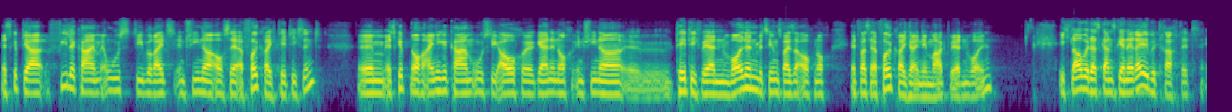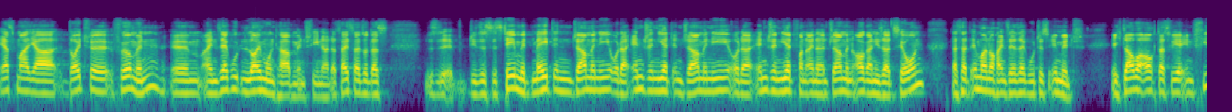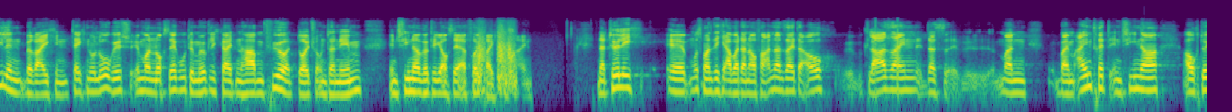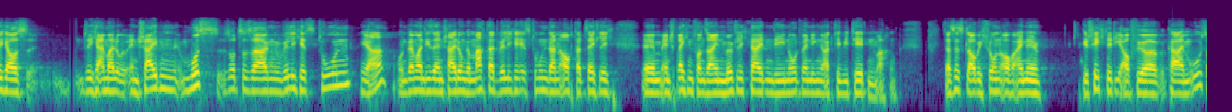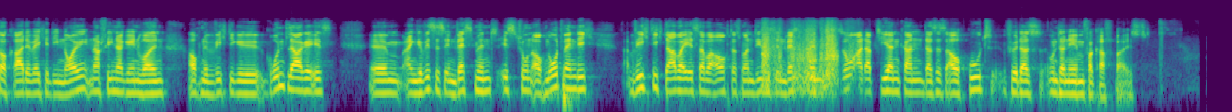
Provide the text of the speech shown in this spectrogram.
Es gibt ja viele KMUs, die bereits in China auch sehr erfolgreich tätig sind. Ähm, es gibt noch einige KMUs, die auch äh, gerne noch in China äh, tätig werden wollen, beziehungsweise auch noch etwas erfolgreicher in dem Markt werden wollen. Ich glaube, dass ganz generell betrachtet erstmal ja deutsche Firmen ähm, einen sehr guten Leumund haben in China. Das heißt also, dass dieses System mit Made in Germany oder Engineered in Germany oder Engineered von einer German Organisation, das hat immer noch ein sehr, sehr gutes Image. Ich glaube auch, dass wir in vielen Bereichen technologisch immer noch sehr gute Möglichkeiten haben für deutsche Unternehmen, in China wirklich auch sehr erfolgreich zu sein. Natürlich äh, muss man sich aber dann auf der anderen Seite auch klar sein, dass man beim Eintritt in China auch durchaus sich einmal entscheiden muss, sozusagen, will ich es tun, ja, und wenn man diese Entscheidung gemacht hat, will ich es tun, dann auch tatsächlich ähm, entsprechend von seinen Möglichkeiten die notwendigen Aktivitäten machen. Das ist, glaube ich, schon auch eine Geschichte, die auch für KMUs, auch gerade welche, die neu nach China gehen wollen, auch eine wichtige Grundlage ist. Ähm, ein gewisses Investment ist schon auch notwendig. Wichtig dabei ist aber auch, dass man dieses Investment so adaptieren kann, dass es auch gut für das Unternehmen verkraftbar ist.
